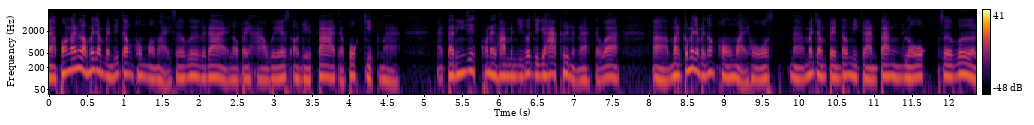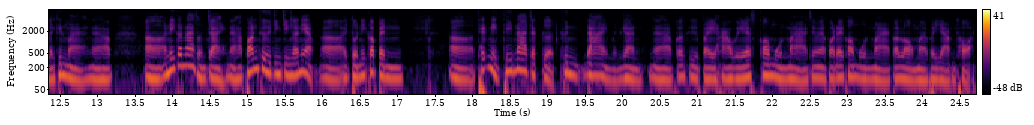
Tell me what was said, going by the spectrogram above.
นะเพราะงั้นเราไม่จำเป็นที่ต้องคอมมาใหม่เซิร์ฟเวอร์ก็ได้ เราไป harvest เอา Data จากพวกกิจมา แต่นี้ในความเป็นจริงก็จะยากขึ้นนะแต่ว่ามันก็ไม่จำเป็นต้องคอมใหม่โฮสต์นะไม่จำเป็นต้องมีการตั้งโลกเซิร์ฟเวอร์อะไรขึ้นมานะครับอันนี้ก็น่าสนใจนะครับเพราะนั่นคือจริง ๆแล้วเนี่ยไอตัวนี้ก็เป็น เทคนิคที่น่าจะเกิดขึ้นได้เหมือนกันนะครับ ก็คือไป harvest ข้อมูลมาใช่ไหมพอได้ข้อมูลมาก็ลองมาพยายามถอด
